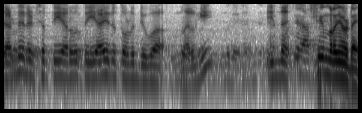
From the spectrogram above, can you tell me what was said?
രണ്ട് ലക്ഷത്തി അറുപത്തി അയ്യായിരത്തോളം രൂപ നൽകി. ഇന്ന് രാഷ്ട്രീയം പറഞ്ഞോട്ടെ.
